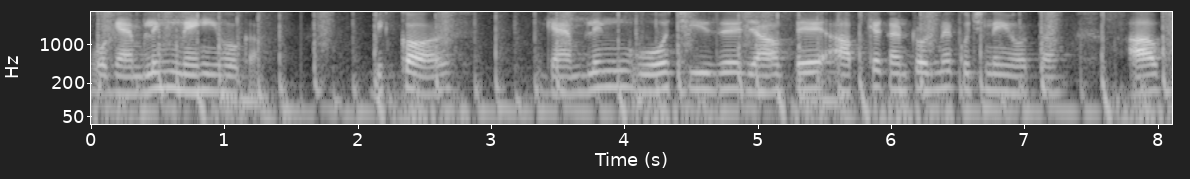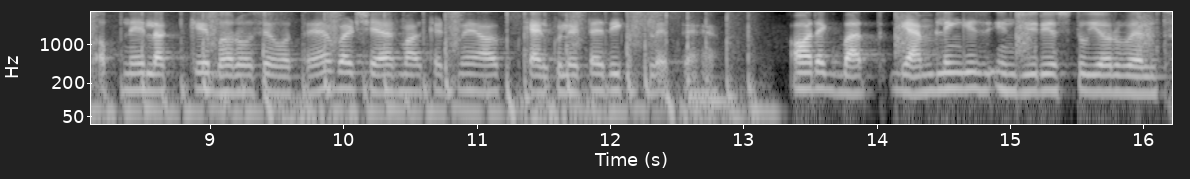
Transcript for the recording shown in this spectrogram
वो गैम्बलिंग नहीं होगा. बिकॉज़ गैम्बलिंग वो चीज़ है जहाँ पे आपके कंट्रोल में कुछ नहीं होता. आप अपने लक के भरोसे होते हैं बट शेयर मार्केट में आप कैलकुलेटर रिक्स लेते हैं. और एक बात gambling is injurious to your wealth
